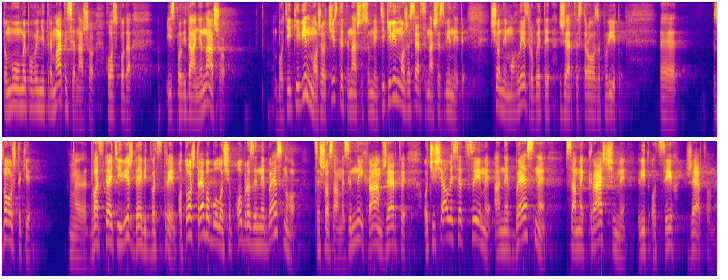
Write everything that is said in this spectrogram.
Тому ми повинні триматися нашого Господа і сповідання нашого. Бо тільки Він може очистити наше сумління, тільки Він може серце наше змінити, що не могли зробити жертви старого заповіту. Е, знову ж таки, 23 вірш, 9.23. Отож, треба було, щоб образи небесного, це що саме? Земний храм, жертви, очищалися цими, а небесне саме кращими від оцих жертвами.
